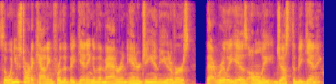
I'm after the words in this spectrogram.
So when you start accounting for the beginning of the matter and energy in the universe, that really is only just the beginning.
